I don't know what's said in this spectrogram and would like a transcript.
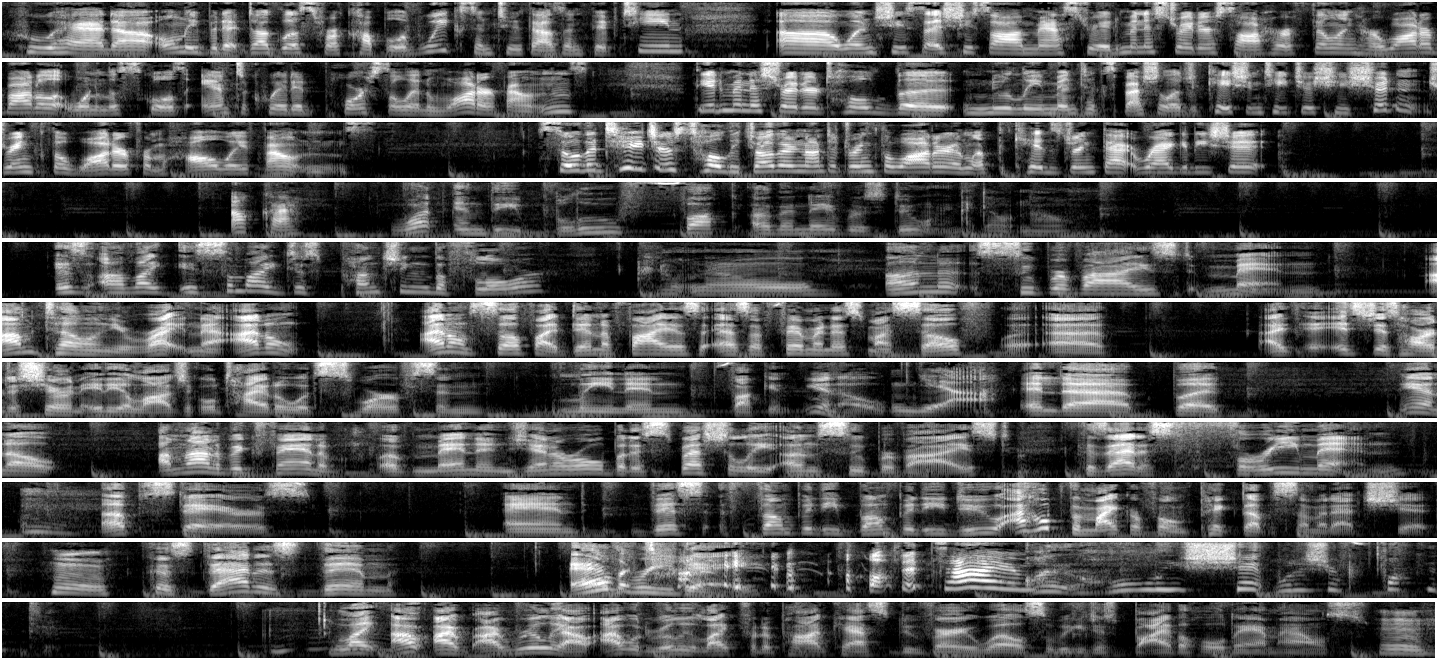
who had uh, only been at Douglass for a couple of weeks in 2015, uh, when she says she saw a mastery administrator saw her filling her water bottle at one of the school's antiquated porcelain water fountains. The administrator told the newly minted special education teacher she shouldn't drink the water from hallway fountains. So the teachers told each other not to drink the water and let the kids drink that raggedy shit? Okay. What in the blue fuck are the neighbors doing? I don't know. Is are like is somebody just punching the floor? I don't know. Unsupervised men. I'm telling you right now, I don't I don't self-identify as as a feminist myself. Uh, I, it's just hard to share an ideological title with Swerfs and lean in, fucking, you know. Yeah. And uh, but you know, I'm not a big fan of of men in general, but especially unsupervised, because that is three men upstairs. And this thumpity bumpity do. I hope the microphone picked up some of that shit. Because that is them All the every day. All the time. Like, holy shit! What is your fucking? Like, I, I, I really, I, I would really like for the podcast to do very well, so we could just buy the whole damn house, and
